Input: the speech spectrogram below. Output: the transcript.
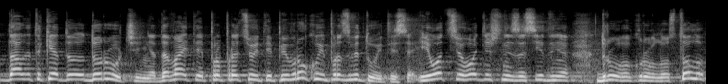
дали таке до- доручення. Давайте пропрацюйте півроку і прозвітуйтеся. І от сьогоднішнє засідання другого круглого столу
